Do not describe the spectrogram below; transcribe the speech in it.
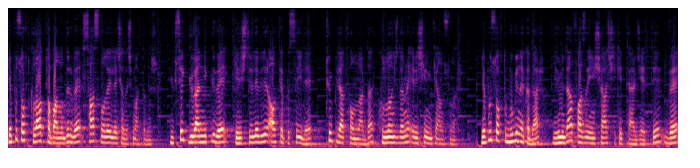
Yapısoft cloud tabanlıdır ve SaaS modeliyle çalışmaktadır. Yüksek güvenlikli ve geliştirilebilir altyapısı ile tüm platformlarda kullanıcılarına erişim imkanı sunar. Yapısoft'u bugüne kadar 20'den fazla inşaat şirketi tercih etti ve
